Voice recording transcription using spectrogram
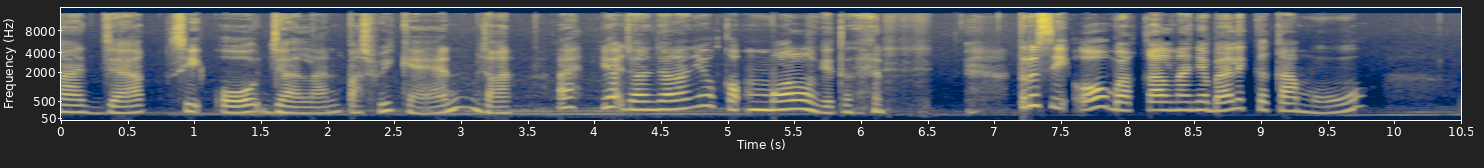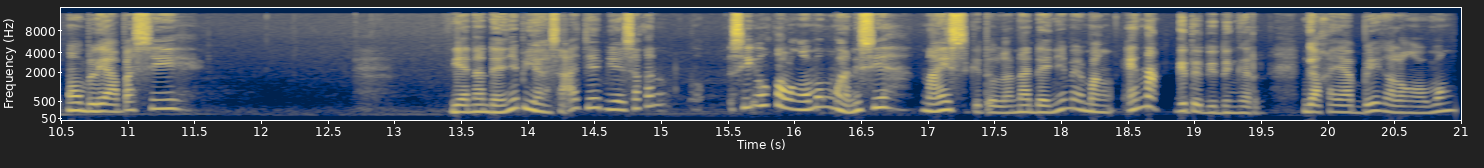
ngajak si O jalan pas weekend misalkan eh yuk jalan-jalan yuk ke mall gitu kan Terus si O bakal nanya balik ke kamu, mau beli apa sih? Ya nadanya biasa aja, biasa kan si O kalau ngomong manis ya, nice gitu loh. Nadanya memang enak gitu didengar. Gak kayak B kalau ngomong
